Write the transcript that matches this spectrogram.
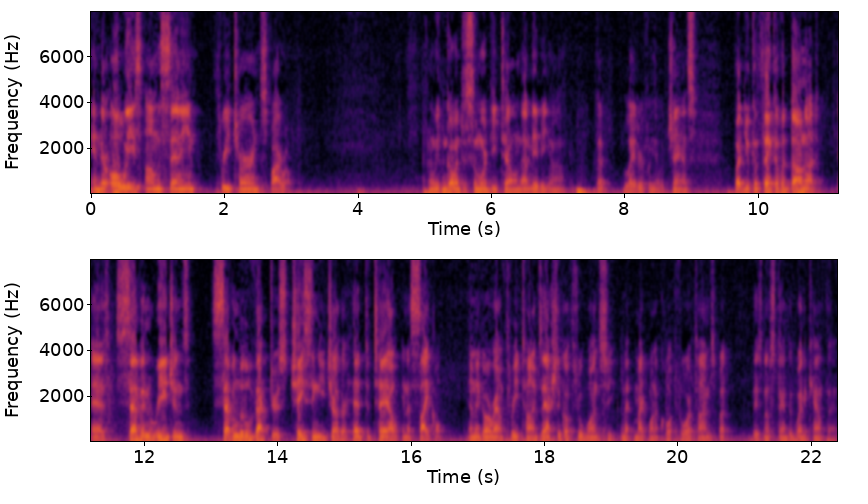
And they're always on the same three-turn spiral. And we can go into some more detail on that maybe uh, that later if we have a chance. But you can think of a donut as seven regions, seven little vectors chasing each other head to tail in a cycle. And they go around three times. They actually go through once, so you might want to call it four times, but there's no standard way to count that.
